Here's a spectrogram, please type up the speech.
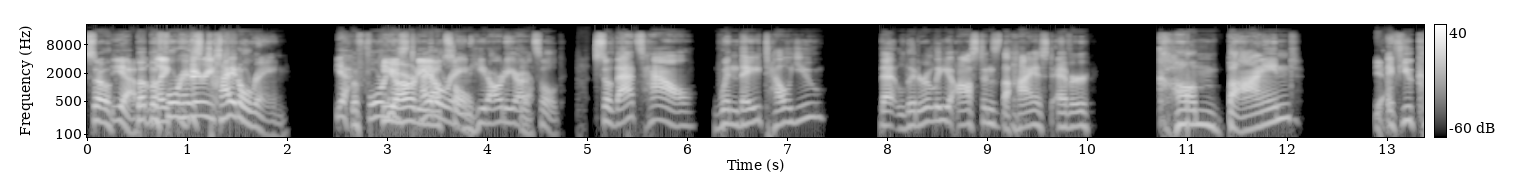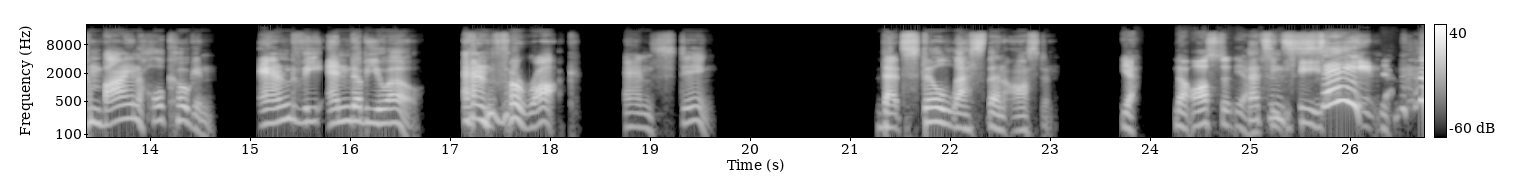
So Yeah, but, but, like, before his very- title reign. Yeah, Before he his already title reign, he'd already Yeah. outsold. So that's how when they tell you that literally Austin's the mm-hmm. highest ever combined. Yeah. If you combine Hulk Hogan and the NWO and The Rock and Sting, that's still less than Austin. Yeah. No Austin. Yeah, that's he- he- insane. Yeah.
